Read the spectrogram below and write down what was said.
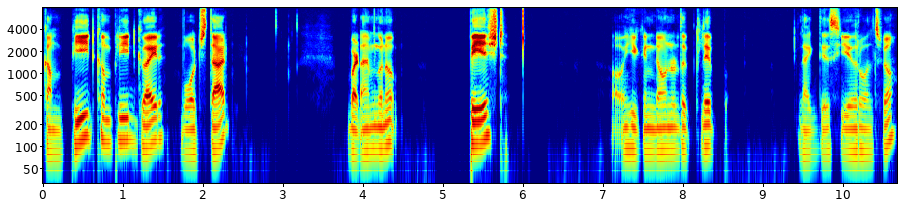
complete complete guide, watch that. But I'm gonna paste or you can download the clip like this here also.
